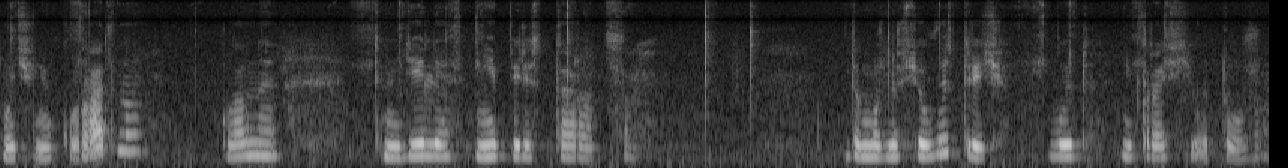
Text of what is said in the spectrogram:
Очень аккуратно. Главное в этом деле не перестараться. Это можно все выстричь, будет некрасиво тоже.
